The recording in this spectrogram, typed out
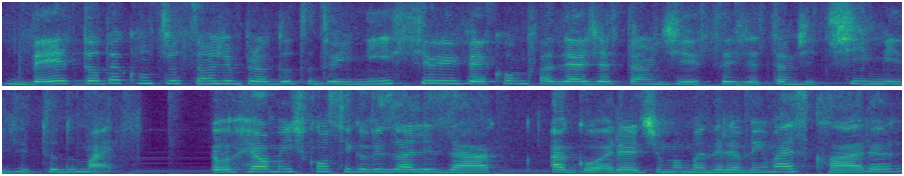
ver toda a construção de um produto do início e ver como fazer a gestão disso, gestão de times e tudo mais eu realmente consigo visualizar agora de uma maneira bem mais clara,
